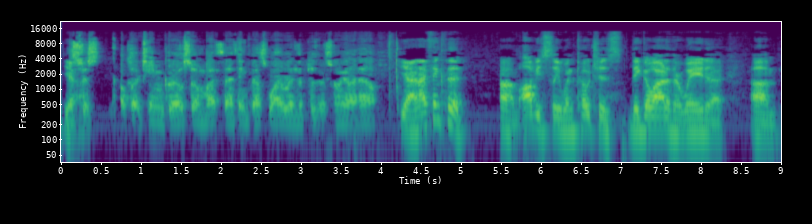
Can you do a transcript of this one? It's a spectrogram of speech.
yeah. It's just helps our team grow so much, and I think that's why we're in the position we are now. Yeah, and I think that um, obviously when coaches they go out of their way to, um,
